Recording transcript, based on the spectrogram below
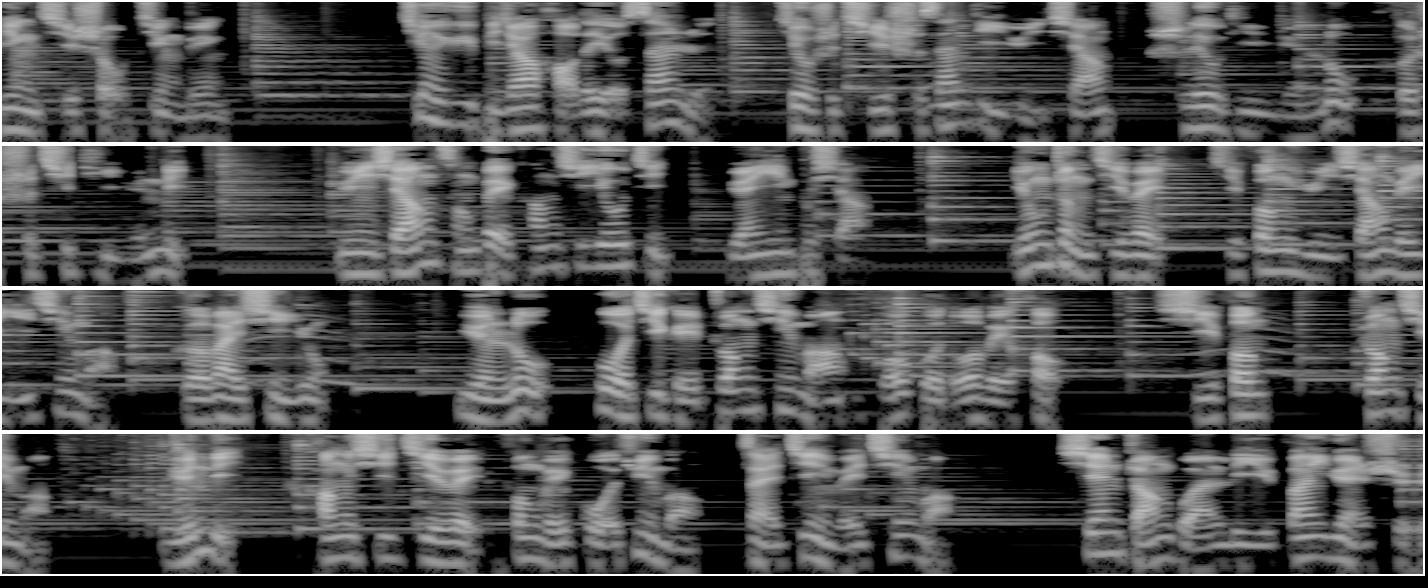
命其守景陵。境遇比较好的有三人。就是其十三弟允祥、十六弟允禄和十七弟允礼。允祥曾被康熙幽禁，原因不详。雍正继位，即封允祥为怡亲王，格外信用。允禄过继给庄亲王博果铎为后，袭封庄亲王。允礼，康熙继位封为果郡王，再晋为亲王，先掌管理藩院事，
